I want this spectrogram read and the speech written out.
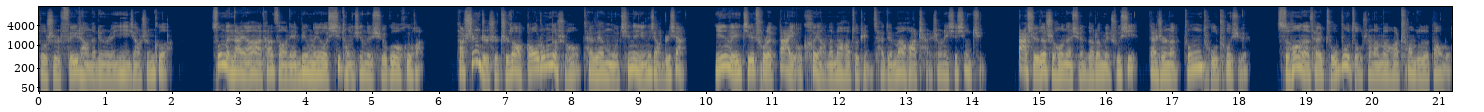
都是非常的令人印象深刻。松本大洋啊，他早年并没有系统性的学过绘画，他甚至是直到高中的时候，才在母亲的影响之下。因为接触了大有克洋的漫画作品，才对漫画产生了一些兴趣。大学的时候呢，选择了美术系，但是呢，中途辍学。此后呢，才逐步走上了漫画创作的道路。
